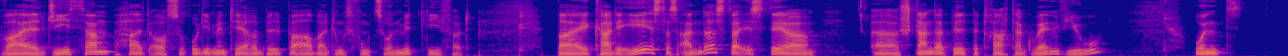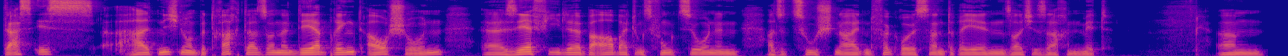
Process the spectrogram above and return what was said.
weil G-Thumb halt auch so rudimentäre Bildbearbeitungsfunktionen mitliefert. Bei KDE ist das anders, da ist der äh, Standardbildbetrachter GwenView und das ist halt nicht nur ein Betrachter, sondern der bringt auch schon äh, sehr viele Bearbeitungsfunktionen, also zuschneiden, vergrößern, drehen, solche Sachen mit. Ähm,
